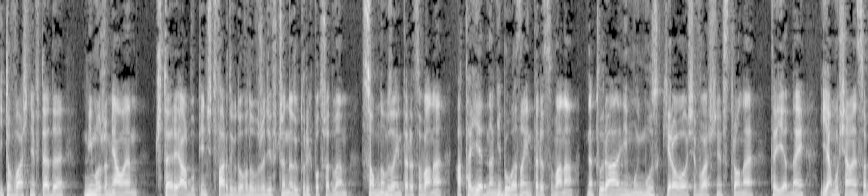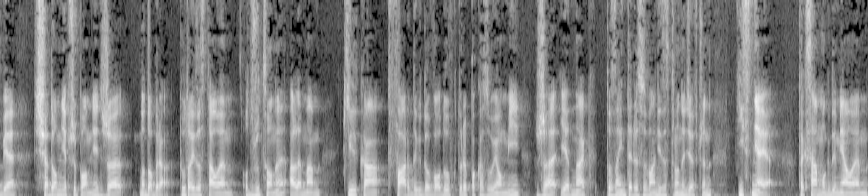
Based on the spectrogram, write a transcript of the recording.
I to właśnie wtedy, mimo że miałem cztery albo pięć twardych dowodów, że dziewczyny, do których podszedłem, są mną zainteresowane, a ta jedna nie była zainteresowana, naturalnie mój mózg kierował się właśnie w stronę tej jednej ja musiałem sobie świadomie przypomnieć, że no dobra, tutaj zostałem odrzucony, ale mam kilka twardych dowodów, które pokazują mi, że jednak to zainteresowanie ze strony dziewczyn istnieje. Tak samo, gdy miałem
